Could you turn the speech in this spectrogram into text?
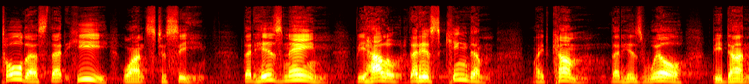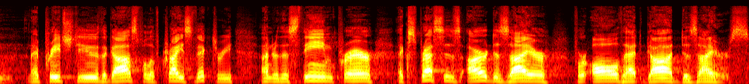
told us that He wants to see, that His name be hallowed, that His kingdom might come, that His will be done. And I preach to you the gospel of Christ's victory under this theme. Prayer expresses our desire for all that God desires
